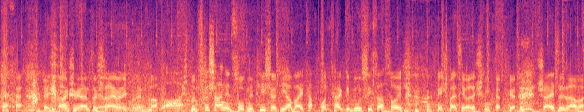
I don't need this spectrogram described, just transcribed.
ich fange schon wieder an zu schreien, wenn ich von hinten mache. Oh, ich bin frisch angezogen, eine T-Shirt hier, aber ich habe heute kalt geduscht. Ich sag's euch, ich weiß nicht, was ich schon wieder für Scheiße laber.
